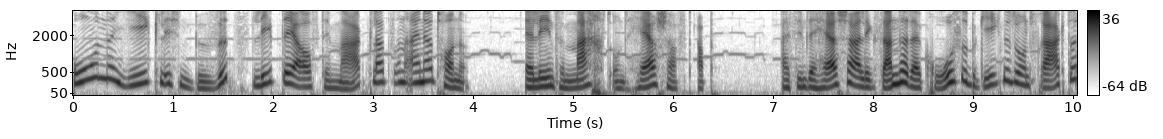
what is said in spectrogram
Ohne jeglichen Besitz lebte er auf dem Marktplatz in einer Tonne. Er lehnte Macht und Herrschaft ab. Als ihm der Herrscher Alexander der Große begegnete und fragte,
